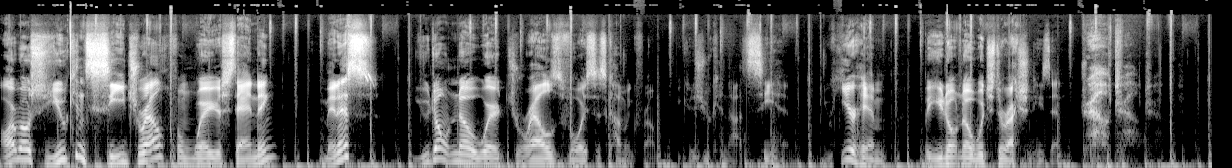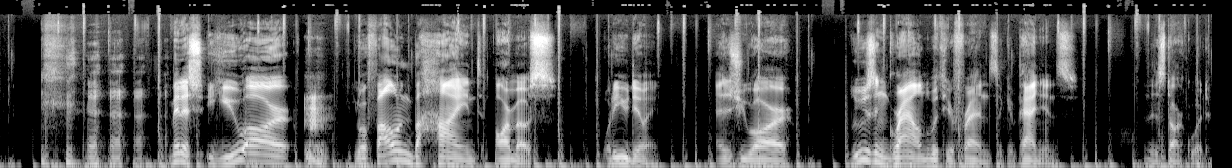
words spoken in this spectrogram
Armos, you can see Drell from where you're standing. Minus, you don't know where Drell's voice is coming from because you cannot see him. You hear him, but you don't know which direction he's in. Drill, drill, drill. Minus, you are you are following behind Armos. What are you doing? As you are losing ground with your friends and companions in this dark wood.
